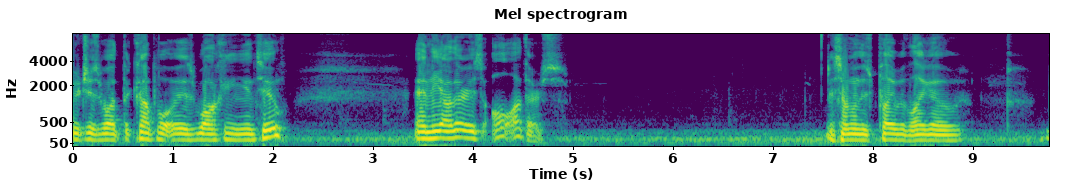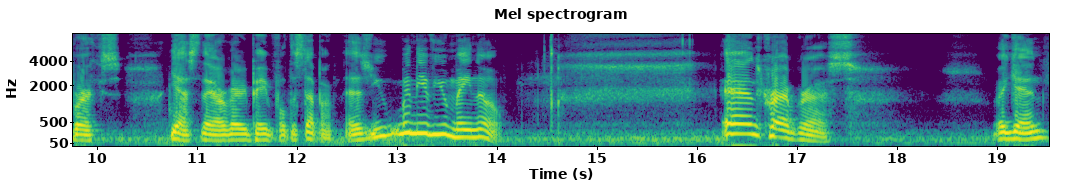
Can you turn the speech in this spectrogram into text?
which is what the couple is walking into, and the other is all others. As someone who's played with Lego bricks, yes, they are very painful to step on, as you many of you may know. And crabgrass. Again,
